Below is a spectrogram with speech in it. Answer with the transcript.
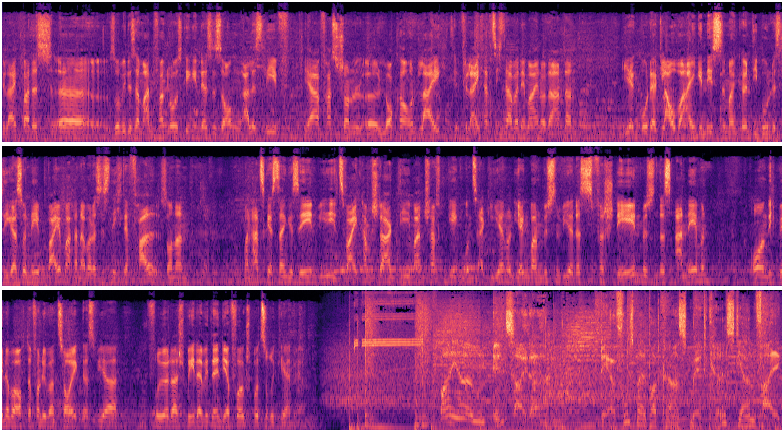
Vielleicht war das äh, so, wie das am Anfang losging in der Saison. Alles lief ja fast schon äh, locker und leicht. Vielleicht hat sich da bei dem einen oder anderen irgendwo der Glaube eingenistet, man könnte die Bundesliga so nebenbei machen, aber das ist nicht der Fall, sondern man hat es gestern gesehen, wie zweikampfstark die Mannschaften gegen uns agieren und irgendwann müssen wir das verstehen, müssen das annehmen. Und ich bin aber auch davon überzeugt, dass wir früher oder später wieder in die Erfolgsspur zurückkehren werden. Bayern Insider. Der Fußballpodcast mit Christian Falk.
